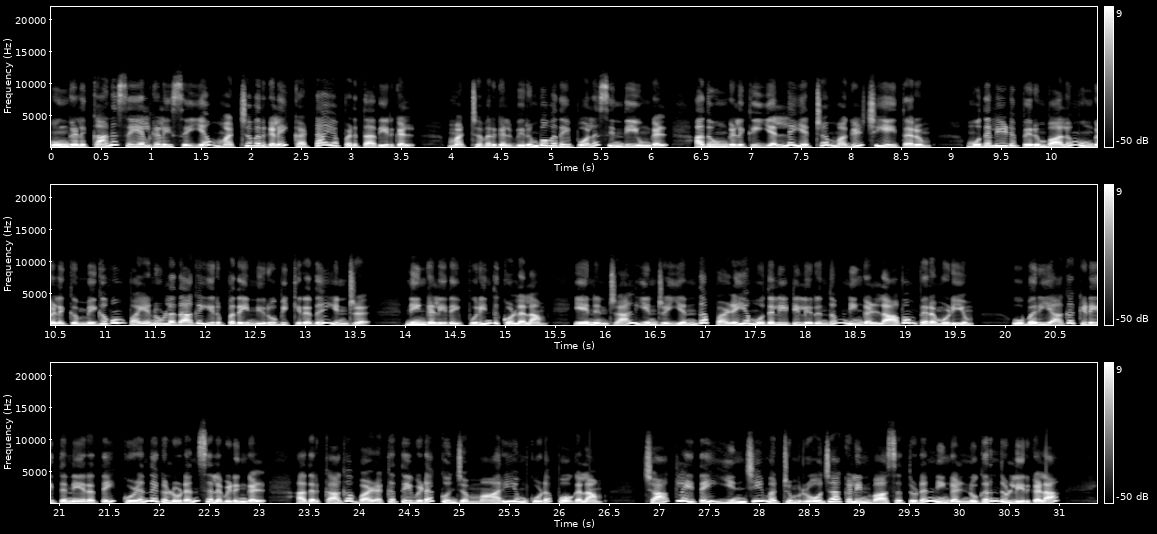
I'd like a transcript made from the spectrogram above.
உங்களுக்கான செயல்களை செய்ய மற்றவர்களை கட்டாயப்படுத்தாதீர்கள். மற்றவர்கள் விரும்புவதைப் போல சிந்தியுங்கள். அது உங்களுக்கு எல்லையற்ற மகிழ்ச்சியை தரும். முதலீடு பெரும்பாலும் உங்களுக்கு மிகவும் பயனுள்ளதாக இருப்பதை நிரூபிக்கிறது இன்று. நீங்கள் இதை புரிந்து கொள்ளலாம். ஏனென்றால் இன்று எந்த பழைய முதலீட்டிலிருந்தும் நீங்கள் லாபம் பெற முடியும். உபரியாக கிடைத்த நேரத்தை குழந்தைகளுடன் செலவிடுங்கள். அதற்காக வழக்கத்தை விட கொஞ்சம் மாறியும் கூட போகலாம். சாக்லேட்டை இஞ்சி மற்றும் ரோஜாக்களின் வாசத்துடன் நீங்கள் நுகர்ந்துள்ளீர்களா?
